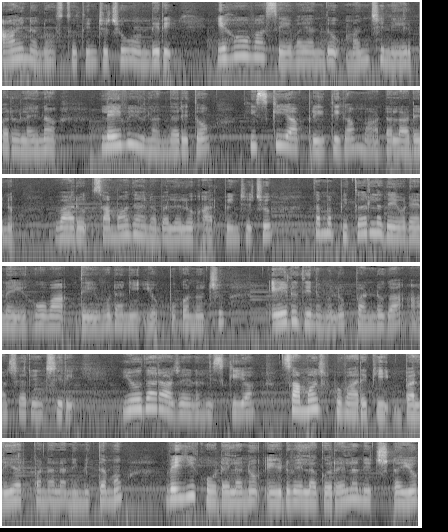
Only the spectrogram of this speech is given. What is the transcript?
ఆయనను స్తుతించుచూ ఉండిరి. యహోవా సేవయందు మంచి నేర్పరులైన లేవీయులందరితో హిస్కియా ప్రీతిగా మాటలాడెను. వారు సమాధాన బలులు అర్పించుచు తమ పితరుల దేవుడైన యహోవా దేవుడని ఒప్పుకొనుచు ఏడు దినములు పండుగ ఆచరించిరి. యూదరాజైన హిస్కియా సమాజపు వారికి బలి అర్పణల నిమిత్తము వెయ్యి కోడెలను ఏడు వేల గొర్రెలనిచ్చుటయు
